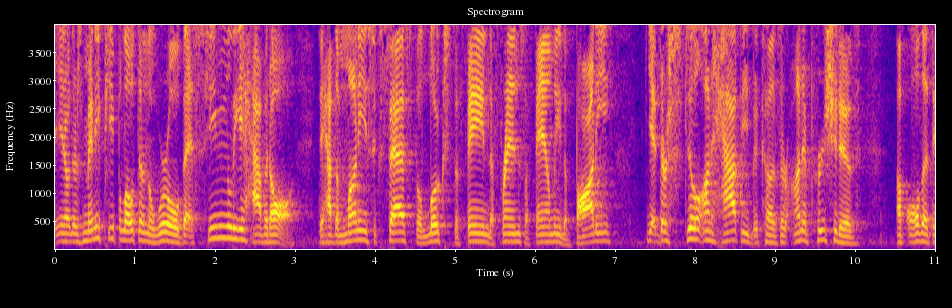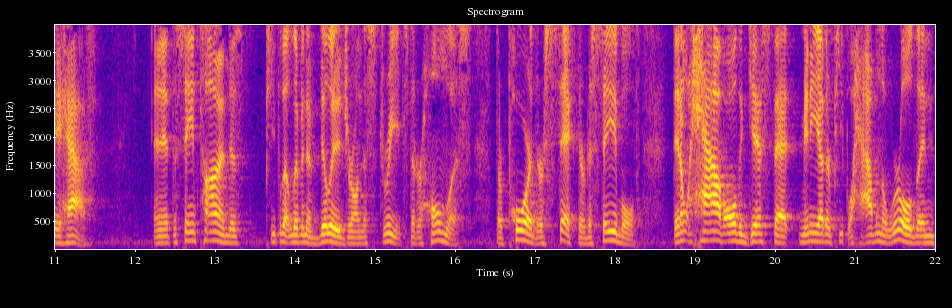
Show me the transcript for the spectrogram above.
you know, there's many people out there in the world that seemingly have it all. They have the money, success, the looks, the fame, the friends, the family, the body, yet they're still unhappy because they're unappreciative of all that they have. And at the same time, there's people that live in a village or on the streets that are homeless. They're poor, they're sick, they're disabled. They don't have all the gifts that many other people have in the world. And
